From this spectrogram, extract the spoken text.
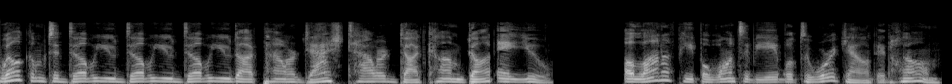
Welcome to www.power-tower.com.au. A lot of people want to be able to work out at home.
